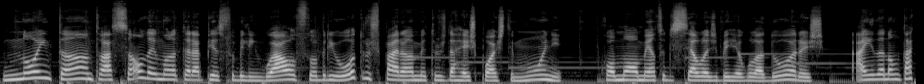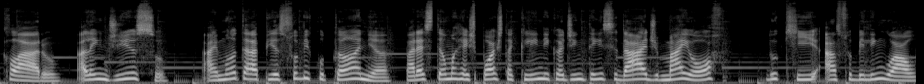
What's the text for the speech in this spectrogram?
No entanto, a ação da imunoterapia sublingual sobre outros parâmetros da resposta imune, como o aumento de células B reguladoras, ainda não está claro. Além disso, a imunoterapia subcutânea parece ter uma resposta clínica de intensidade maior do que a sublingual,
